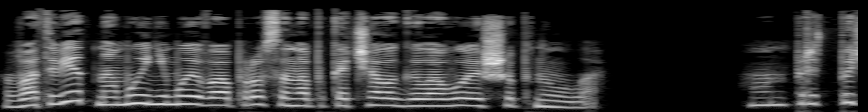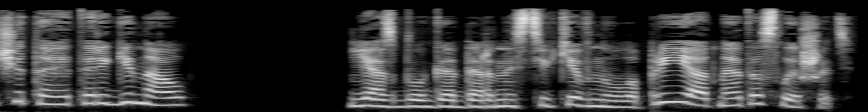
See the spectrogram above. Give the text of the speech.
В ответ на мой немой вопрос она покачала головой и шепнула. «Он предпочитает оригинал». Я с благодарностью кивнула, приятно это слышать.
